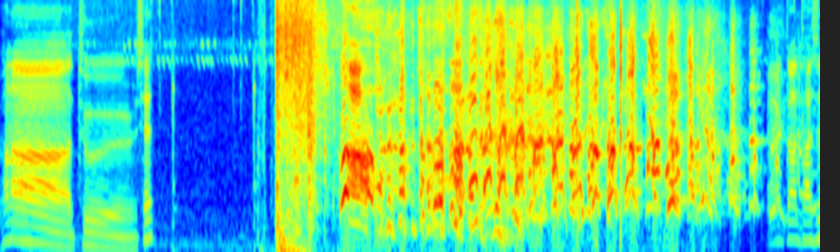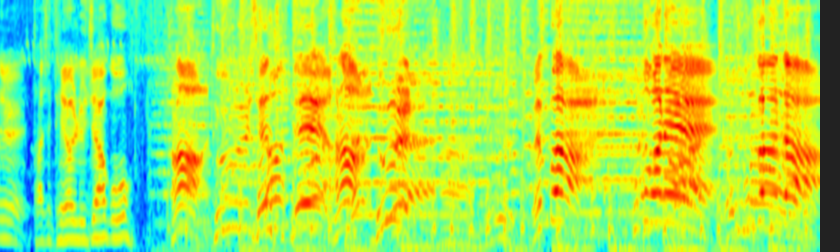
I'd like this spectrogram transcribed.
하나 둘 셋. 아! 일단 다시 다시 대열 유지하고 하나 둘 셋 넷 하나 둘. 왼발. 공공간에 공간한다.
